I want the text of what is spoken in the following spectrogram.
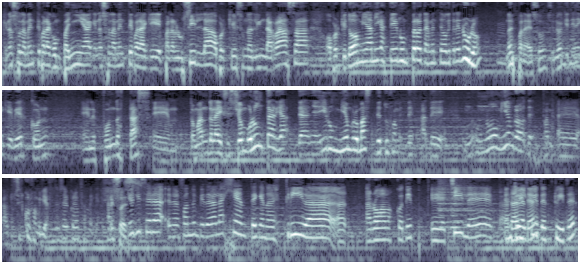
que no es solamente para compañía, que no es solamente para que para lucirla, o porque es una linda raza, o porque todas mis amigas tienen un perro y también tengo que tener uno. No es para eso, sino que tiene que ver con en el fondo estás eh, tomando la decisión voluntaria de añadir un miembro más de tu familia, de, de- un, nuevo miembro de eh, a tu círculo familiar. Tu círculo familiar. Eso es. Yo quisiera, en el fondo, invitar a la gente que nos escriba a, arroba mascotit eh, chile, a En través del Twitter. Twitter, en Twitter,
